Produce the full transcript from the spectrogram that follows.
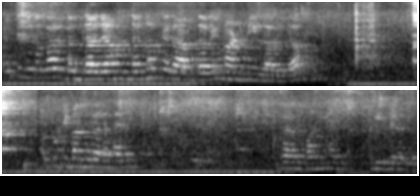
ਕਿਉਂਕਿ ਜਦੋਂ ਘਰ ਗੰਦਾ ਜਾ ਹੁੰਦਾ ਨਾ, ਫਿਰ ਆਪਦਾ ਵੀ ਮਨ ਨਹੀਂ ਲੱਗਦਾ। ਉਹ ਟੁੱਟੀ ਬੰਦ ਕਰ, ਹੈ ਜੀ। ਗਰਮ ਪਾਣੀ ਆ ਗੀਜ਼ਰ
